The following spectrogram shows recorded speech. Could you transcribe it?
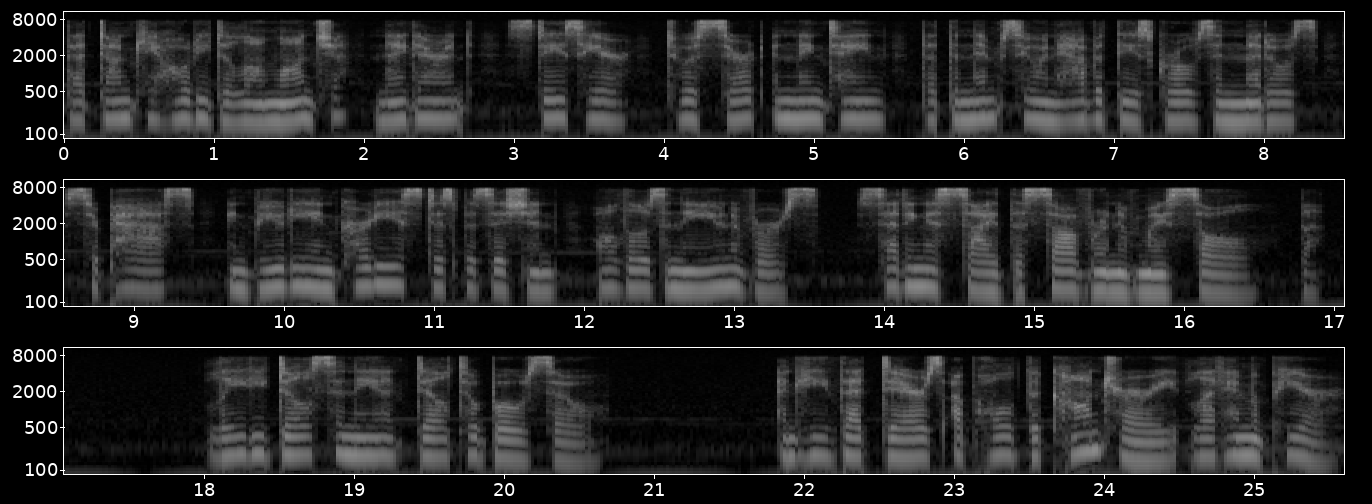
that Don Quixote de la Mancha, knight errant, stays here to assert and maintain that the nymphs who inhabit these groves and meadows surpass, in beauty and courteous disposition, all those in the universe, setting aside the sovereign of my soul, the Lady Dulcinea del Toboso. And he that dares uphold the contrary, let him appear.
